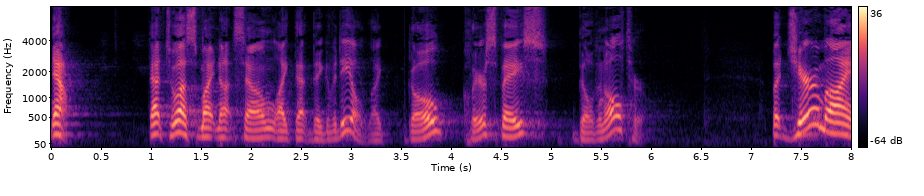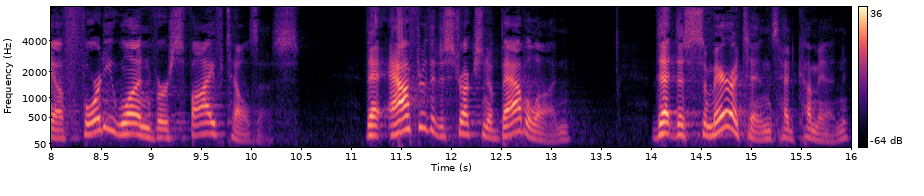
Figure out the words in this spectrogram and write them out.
Now, that to us might not sound like that big of a deal. Like, go, clear space, build an altar. But Jeremiah 41, verse 5 tells us that after the destruction of Babylon, that the Samaritans had come in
